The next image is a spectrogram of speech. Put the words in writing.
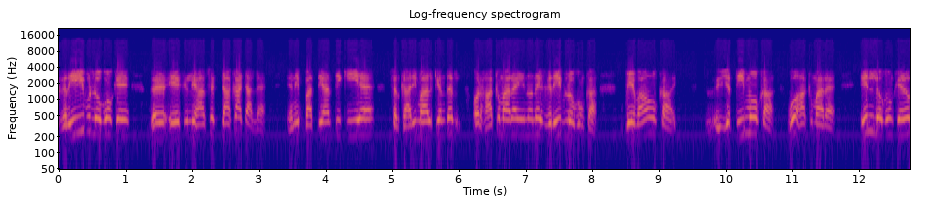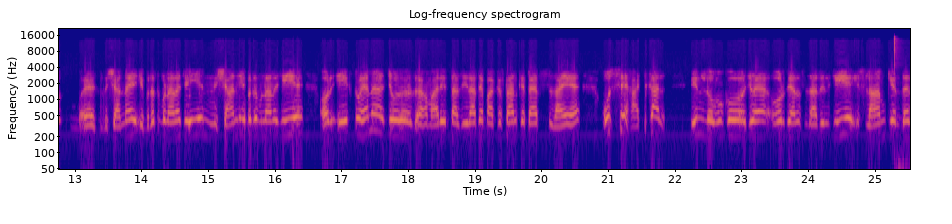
غریب لوگوں کے ایک لحاظ سے ڈاکہ ڈالا ہے۔ یعنی باتیاتی کی ہے سرکاری مال کے اندر اور حق مارا ہے انہوں نے غریب لوگوں کا، بیواؤں کا، یتیموں کا، وہ حق مارا ہے۔ ان لوگوں کے نشانہ عبرت بنانا چاہیے، نشان عبرت بنانا چاہیے۔ اور ایک تو ہے نا جو ہماری تعزیرات پاکستان کے تحت سزائیں ہیں، اس سے ہٹ کر ان لوگوں کو جو ہے اور زیادہ سزا دینی چاہیے۔ اسلام کے اندر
